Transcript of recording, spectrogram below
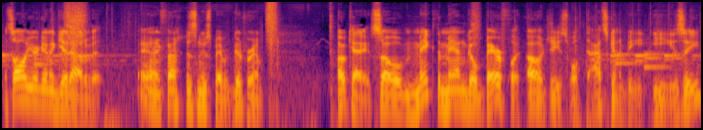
That's all you're gonna get out of it. And he found his newspaper. Good for him. Okay, so make the man go barefoot. Oh, geez. Well, that's gonna be easy.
